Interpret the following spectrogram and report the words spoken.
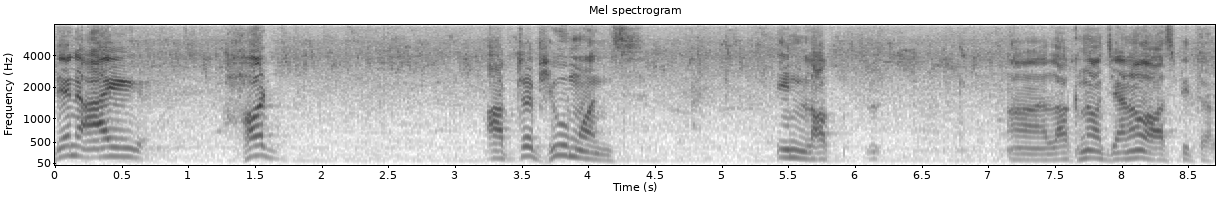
Then I heard after a few months in Luck, uh, Lucknow General Hospital,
